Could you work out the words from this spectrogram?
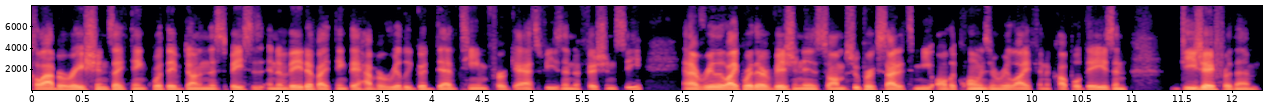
collaborations i think what they've done in this space is innovative i think they have a really good dev team for gas fees and efficiency and i really like where their vision is so i'm super excited to meet all the clones in real life in a couple days and DJ for them.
